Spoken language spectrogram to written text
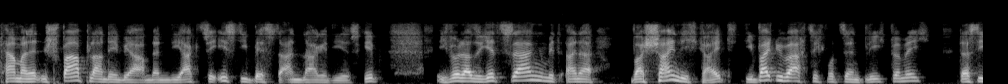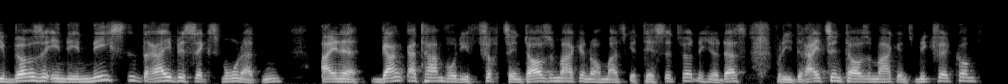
permanenten Sparplan, den wir haben, denn die Aktie ist die beste Anlage, die es gibt. Ich würde also jetzt sagen, mit einer Wahrscheinlichkeit, die weit über 80 Prozent liegt für mich, dass die Börse in den nächsten drei bis sechs Monaten eine Gangart haben, wo die 14.000 Marke nochmals getestet wird. Nicht nur das, wo die 13.000 Marke ins Blickfeld kommt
